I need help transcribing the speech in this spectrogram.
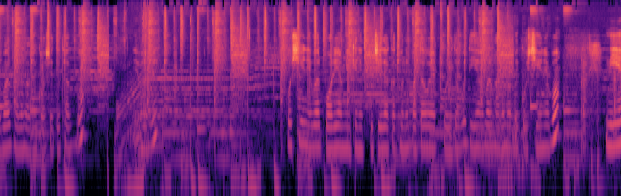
আবার ভালোভাবে কষাতে থাকব। এভাবে কষিয়ে নেবার পরে আমি এখানে কুচিয়ে রাখা ধনে পাতাও অ্যাড করে দেবো, দিয়ে আবার ভালোভাবে কষিয়ে নেব। নিয়ে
